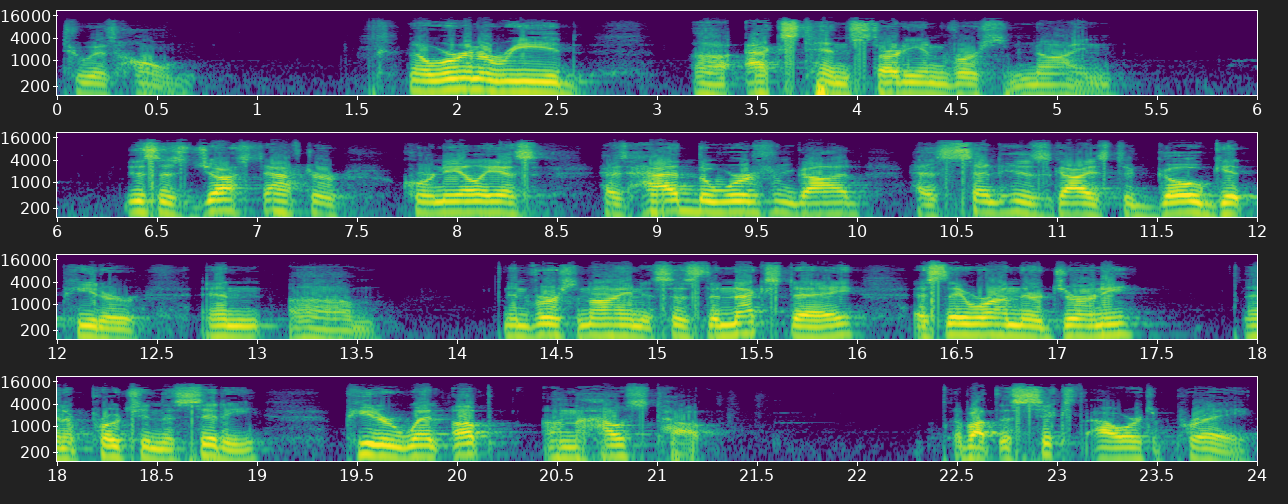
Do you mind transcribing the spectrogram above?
to his home. Now we're going to read uh, Acts 10, starting in verse 9. This is just after Cornelius has had the word from God, has sent his guys to go get Peter. And um, in verse 9, it says, The next day, as they were on their journey and approaching the city, Peter went up on the housetop about the sixth hour to pray.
